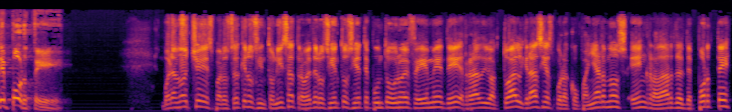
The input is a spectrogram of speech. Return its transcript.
deporte. Buenas noches para usted que nos sintoniza a través de los 107.1 FM de Radio Actual. Gracias por acompañarnos en Radar del Deporte.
